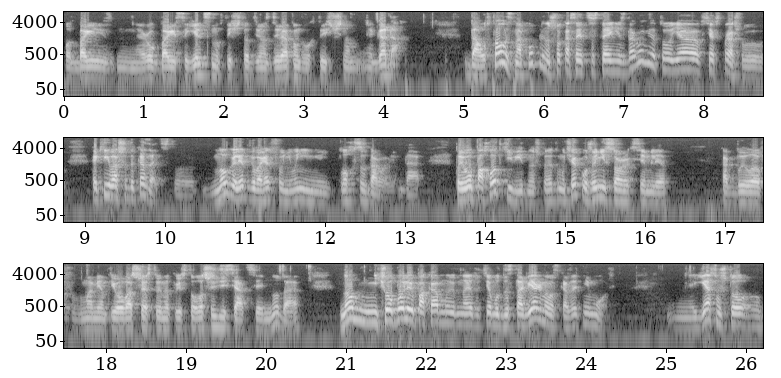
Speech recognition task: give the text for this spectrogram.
от Борис, рук Бориса Ельцина в 1999-2000 годах. Да, усталость накоплена. Что касается состояния здоровья, то я всех спрашиваю, какие ваши доказательства? Много лет говорят, что у него не, не со здоровьем, да. По его походке видно, что этому человеку уже не 47 лет, как было в момент его восшествия на престол, а 67, ну да. Но ничего более пока мы на эту тему достоверного сказать не можем ясно, что,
